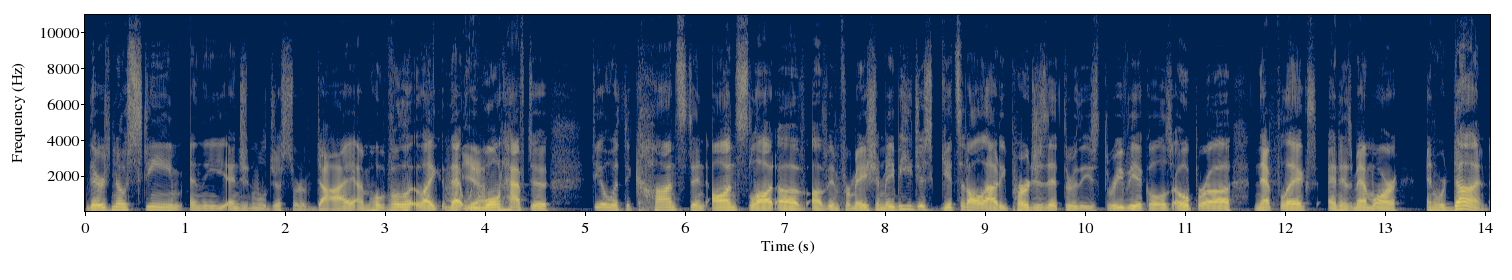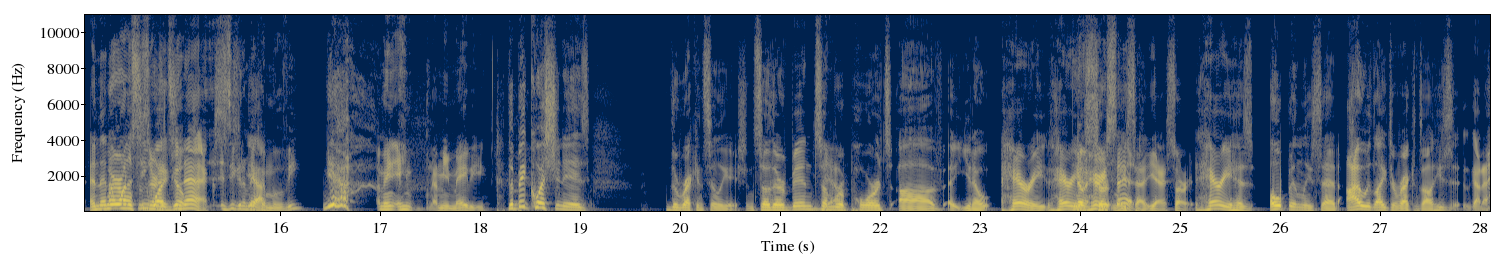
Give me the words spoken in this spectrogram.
there's no steam and the engine will just sort of die. I'm hopeful like that we won't have to deal with the constant onslaught of of information. Maybe he just gets it all out. He purges it through these three vehicles: Oprah, Netflix, and his memoir, and we're done. And then where I want to see what's next. Is he going to yeah. make a movie? Yeah. I mean, he, I mean, maybe. The big question is the reconciliation. So there have been some Yeah. reports of, uh, you know, Harry. Harry No, has Harry certainly said. said. yeah, sorry. Harry has openly said, I would like to reconcile. He's got a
